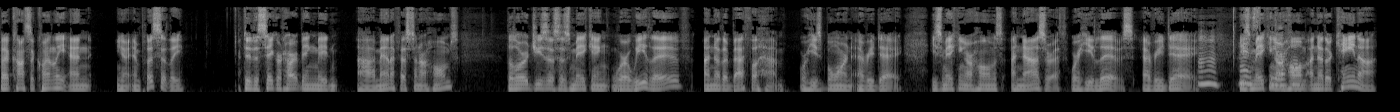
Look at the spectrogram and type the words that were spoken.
But consequently, and you know implicitly, through the Sacred Heart being made uh, manifest in our homes, the Lord Jesus is making where we live another Bethlehem, where he's born every day. He's making our homes a Nazareth, where he lives every day. Mm, he's making beautiful. our home another Cana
